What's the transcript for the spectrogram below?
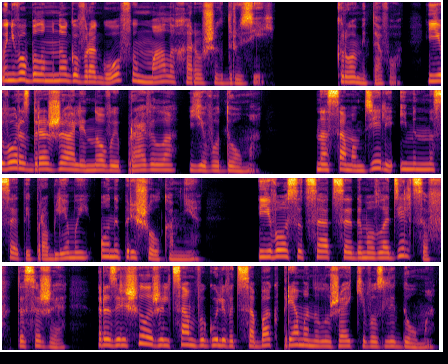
У него было много врагов и мало хороших друзей. Кроме того, его раздражали новые правила его дома — на самом деле, именно с этой проблемой он и пришел ко мне. Его ассоциация домовладельцев, ТСЖ, разрешила жильцам выгуливать собак прямо на лужайке возле дома.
